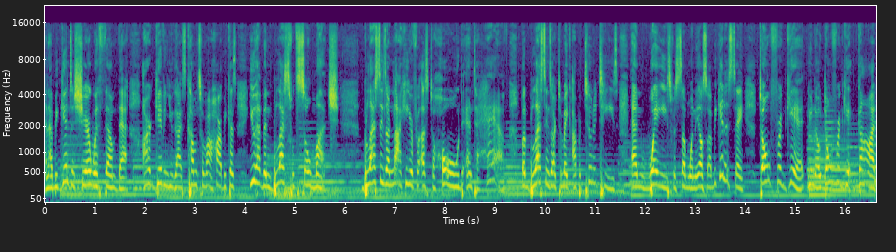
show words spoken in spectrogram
And I begin to share with them that our giving, you guys, comes from our heart because you have been blessed with so much. Blessings are not here for us to hold and to have, but blessings are to make opportunities and ways for someone else. So I begin to say, don't forget, you know, don't forget God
